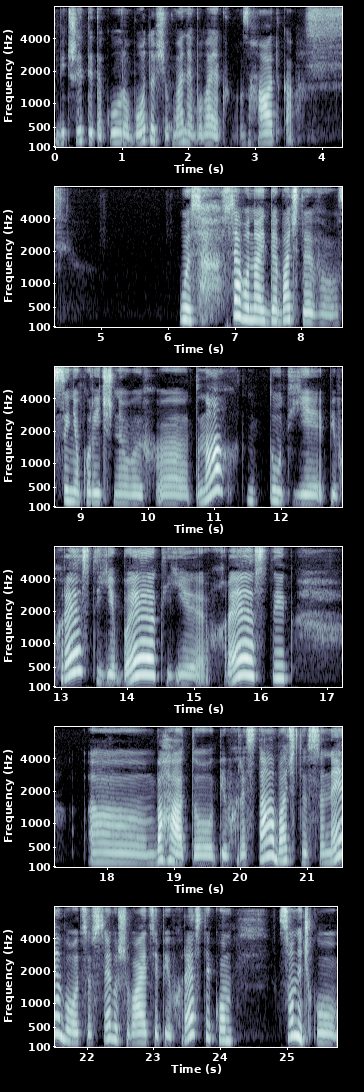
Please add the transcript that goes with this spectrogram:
відшити таку роботу, щоб в мене була як згадка. Ось, вся вона йде, бачите, в синьо-коричневих е, тонах. Тут є півхрест, є бек, є хрестик. Е, Багато півхреста, бачите, все небо, це все вишивається півхрестиком. Сонечко,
